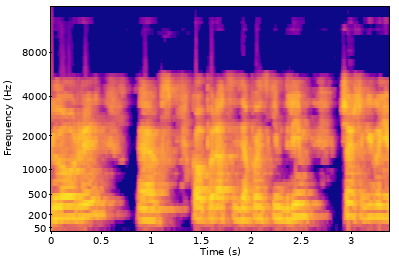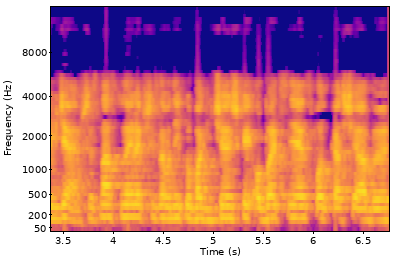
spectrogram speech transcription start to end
Glory e, w, kooperacji z japońskim Dream. Czegoś takiego nie widziałem. 16 najlepszych zawodników wagi ciężkiej obecnie spotka się, aby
